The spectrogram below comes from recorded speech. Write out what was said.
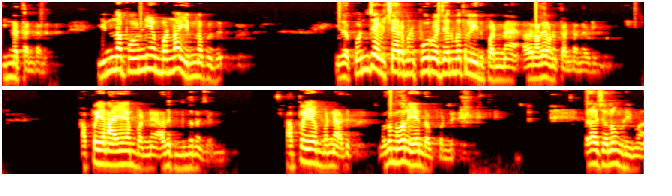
இன்ன தண்டனை. இன்ன புண்ணியம் பண்ணால் இன்ன இது இதை கொஞ்சம் விசாரம் பண்ணி பூர்வ ஜென்மத்தில் இது பண்ணேன் அதனால உனக்கு தண்டனை அப்படின்னு. அப்போ நான் ஏன் பண்ணேன்? அதுக்கு முந்தின ஜென்மம். அப்போ ஏன் பண்ணேன்? அதுக்கு முத முதல்ல ஏன் தப்பு பண்ணேன்? ஏதாவது சொல்ல முடியுமா?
